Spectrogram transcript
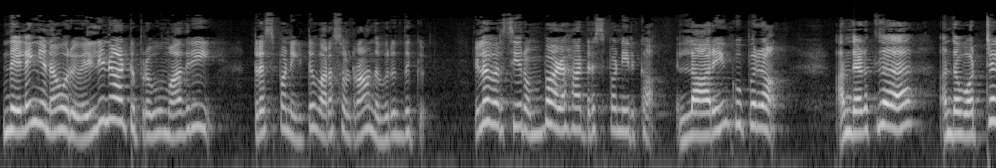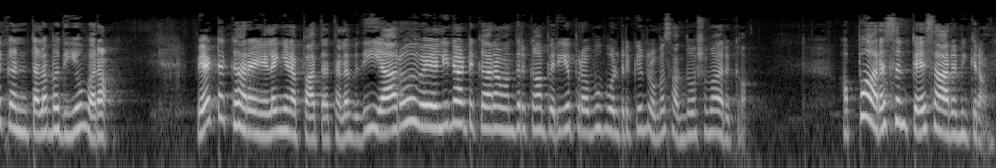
இந்த இளைஞனை ஒரு வெளிநாட்டு பிரபு மாதிரி ட்ரெஸ் பண்ணிக்கிட்டு வர சொல்கிறான் அந்த விருந்துக்கு. இளவரசி ரொம்ப அழகாக ட்ரெஸ் பண்ணியிருக்கா. எல்லாரையும் கூப்பிட்றான். அந்த இடத்துல அந்த ஒற்றைக்கண் தளபதியும் வரான். வேட்டைக்காரன் இளைஞனை பார்த்த தளபதி யாரோ வெளிநாட்டுக்காரன் வந்திருக்கான் பெரிய பிரபு போல் இருக்குன்னு ரொம்ப சந்தோஷமாக இருக்கான். அப்போ அரசன் பேச ஆரம்பிக்கிறான்.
